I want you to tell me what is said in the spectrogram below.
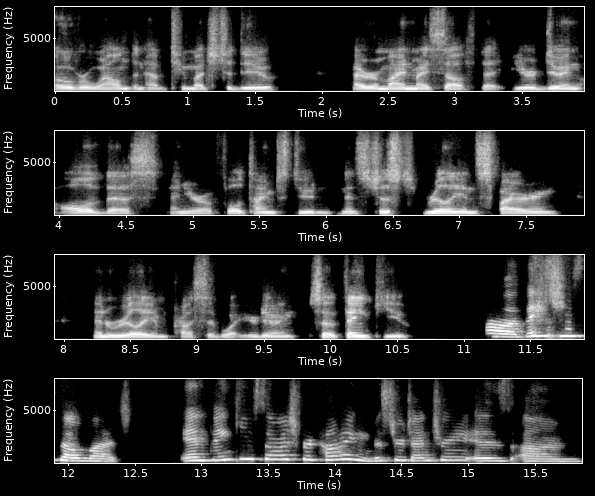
overwhelmed and have too much to do, I remind myself that you're doing all of this and you're a full-time student. And it's just really inspiring and really impressive what you're doing. So thank you. Oh, thank you so much. And thank you so much for coming. Mr. Gentry is um,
